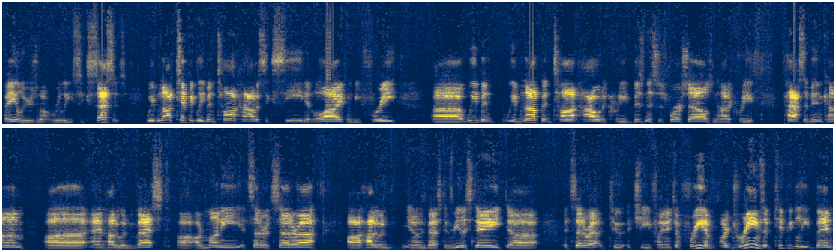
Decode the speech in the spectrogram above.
failures, not really successes. We've not typically been taught how to succeed at life and be free. Uh, we've been we have not been taught how to create businesses for ourselves and how to create passive income uh, and how to invest uh, our money, etc., etc. Uh, how to you know invest in real estate, uh, etc., to achieve financial freedom. Our dreams have typically been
